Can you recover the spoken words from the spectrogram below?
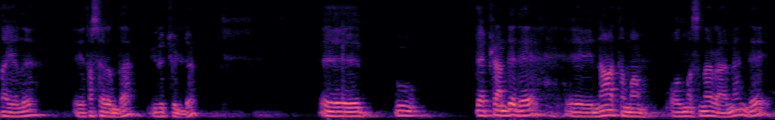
dayalı e, tasarımda yürütüldü. E, bu depremde de e, na tamam olmasına rağmen de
